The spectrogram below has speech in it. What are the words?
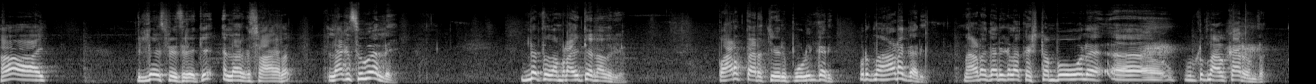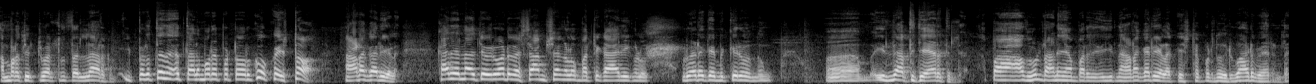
ഹായ്. വില്ലേജ് സ്പേസിലേക്ക് എല്ലാവർക്കും സ്വാഗതം. എല്ലാവർക്കും സുഖമല്ലേ? ഇന്നത്തെ നമ്മുടെ ഐറ്റം എന്നാ അറിയാം വറുത്തരച്ച ഒരു പുളിങ്കറി ഒരു നാടൻ കറി നാടൻ കറികളൊക്കെ ഇഷ്ടംപോലെ കൂട്ടുന്ന ആൾക്കാരുണ്ട്. നമ്മുടെ ചുറ്റുവട്ടത്ത് എല്ലാവർക്കും. ഇപ്പോഴത്തെ തലമുറപ്പെട്ടവർക്കും ഒക്കെ ഇഷ്ടമാണ് നാടൻ കറികൾ കാര്യം എന്താ വെച്ചാൽ ഒരുപാട് വിഷാംശങ്ങളും മറ്റു കാര്യങ്ങളും ഒരുപാട് കെമിക്കലും ഒന്നും ഇതിനകത്ത് ചേരത്തില്ല. അപ്പോൾ അതുകൊണ്ടാണ് ഞാൻ പറഞ്ഞത് ഈ നാടൻ കറികളൊക്കെ ഇഷ്ടപ്പെടുന്ന ഒരുപാട് പേരുണ്ട്.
